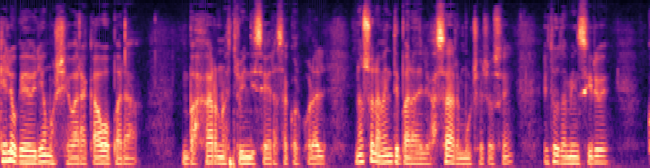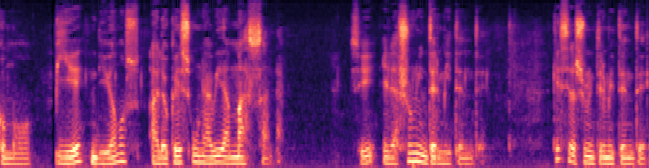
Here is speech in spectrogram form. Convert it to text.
¿Qué es lo que deberíamos llevar a cabo para bajar nuestro índice de grasa corporal? No solamente para adelgazar, muchachos, ¿eh? Esto también sirve como pie, digamos, a lo que es una vida más sana. ¿Sí? El ayuno intermitente. ¿Qué es el ayuno intermitente?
